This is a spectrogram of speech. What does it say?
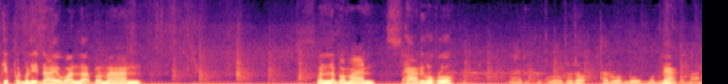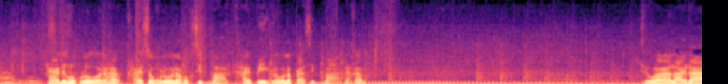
เก็บผลผลิตได้วันละประมาณ วันละประมาณห้าถึงหกโล ห้าถึงหกโลถ้าถ้ารวมโลมุดอะประมาณห้าหกโลห้าถึงหกโลนะครับ ขายส่งโลละหกสิบาท ขายปลีกโลละแปดสิบาทนะครับ ถือว่ารายได้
